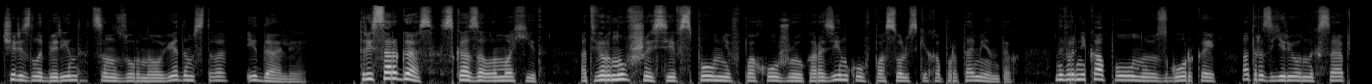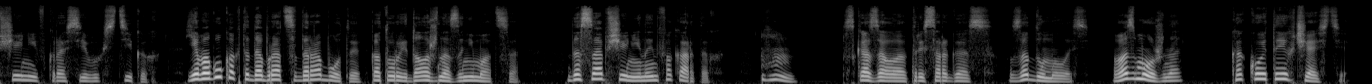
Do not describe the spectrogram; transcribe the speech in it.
через лабиринт цензурного ведомства и далее. «Трисаргас», — сказала Махит, отвернувшись и вспомнив похожую корзинку в посольских апартаментах, наверняка полную с горкой от разъяренных сообщений в красивых стиках. «Я могу как-то добраться до работы, которой должна заниматься, до сообщений на инфокартах?» «Хм», — сказала Трисаргас, задумалась. «Возможно. Какой-то их части.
